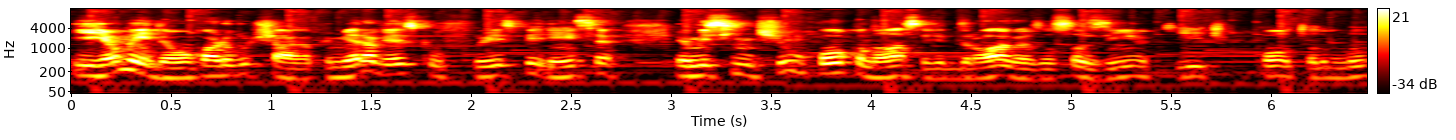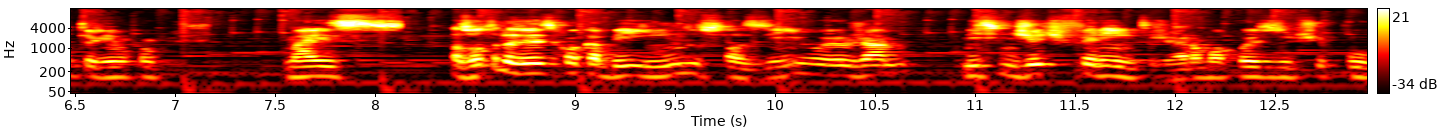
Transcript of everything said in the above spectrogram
E realmente, eu concordo com o Thiago. A primeira vez que eu fui, a experiência, eu me senti um pouco, nossa, de drogas, eu sozinho aqui, tipo, pô, todo mundo tem uma. Mas as outras vezes que eu acabei indo sozinho, eu já me sentia diferente. Já era uma coisa do tipo,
